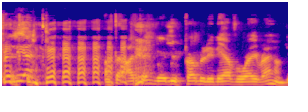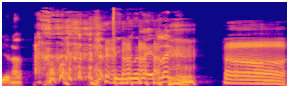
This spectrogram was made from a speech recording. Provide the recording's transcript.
Brilliant. I, th- I think it was probably the other way round, you know. bingo and headline. Oh,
